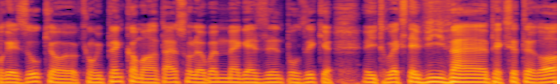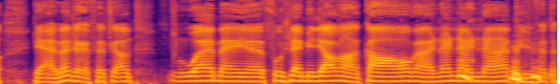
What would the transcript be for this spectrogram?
réseau, qui ont, qui ont eu plein de commentaires sur le web magazine pour dire qu'ils trouvaient que c'était vivant, puis etc. Puis avant, j'aurais fait comme. Ouais, ben, euh, faut que je l'améliore encore, euh, nanana. Puis j'ai fait,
